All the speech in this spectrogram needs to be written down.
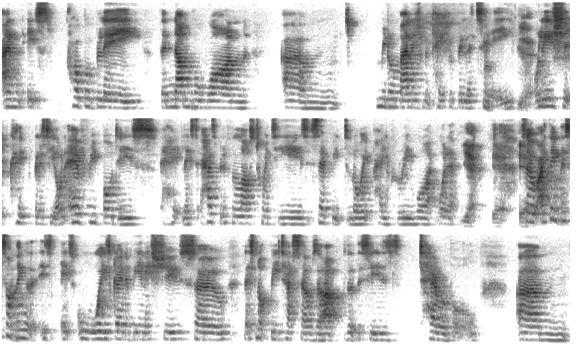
and it's probably the number one um, middle management capability Yeah. or leadership capability on everybody's hit list. It has been for the last 20 years. It's every Deloitte paper, whatever. Yeah, yeah, yeah. So I think there's something that is it's always going to be an issue. So let's not beat ourselves up that this is terrible. Um,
